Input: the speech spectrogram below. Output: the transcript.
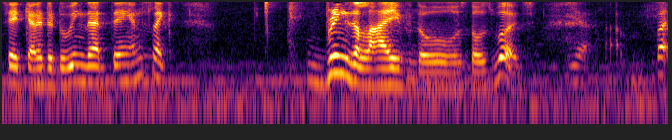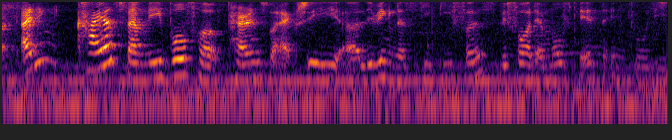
said character doing that thing and it's like brings alive those those words Yeah. um, But I think Kaya's family, both her parents were actually uh, living in the city first before they moved in into the.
